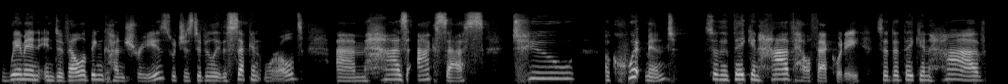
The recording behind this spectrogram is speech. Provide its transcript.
women in developing countries, which is typically the second world, um, has access to equipment so that they can have health equity, so that they can have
